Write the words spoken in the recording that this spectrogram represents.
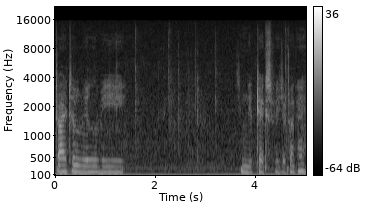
title will be in the text widget okay?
